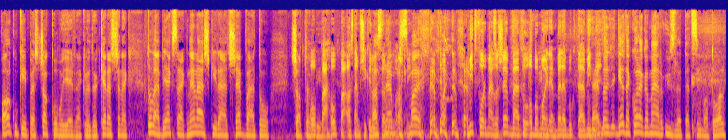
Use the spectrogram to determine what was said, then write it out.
alkuképes, csak komoly érdeklődők keressenek. További extrák, ne láss kirát, sebváltó, stb. Hoppá, hoppá, azt nem sikerült azt nem, azt majd, majd, Mit formáz a sebváltó, abban majdnem belebuktál, mindegy. Tehát, hogy Gede kollega már üzletet szimatol.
